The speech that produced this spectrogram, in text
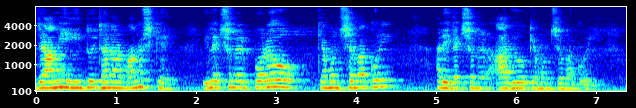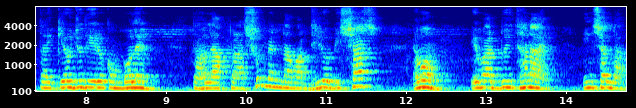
যে আমি এই দুই থানার মানুষকে ইলেকশনের পরেও কেমন সেবা করি আর ইলেকশনের আগেও কেমন সেবা করি। তাই কেউ যদি এরকম বলেন, তাহলে আপনারা শুনবেন না আমার দৃঢ় বিশ্বাস। এবং এবার দুই থানায়, ইনশাল্লাহ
